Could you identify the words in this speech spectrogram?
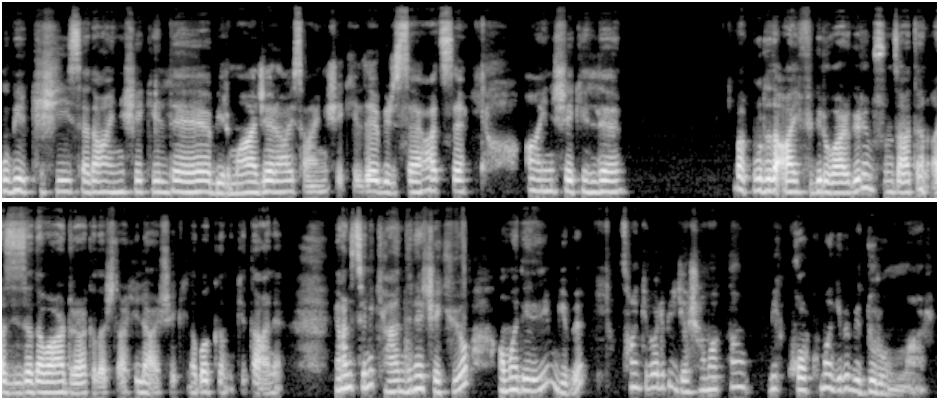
Bu bir kişi ise de aynı şekilde, bir macera ise aynı şekilde, bir seyahatse aynı şekilde. Bak burada da ay figürü var görüyor musun? Zaten Azize de vardır arkadaşlar hilal şeklinde. Bakın iki tane. Yani seni kendine çekiyor ama dediğim gibi sanki böyle bir yaşamaktan bir korkma gibi bir durum var.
